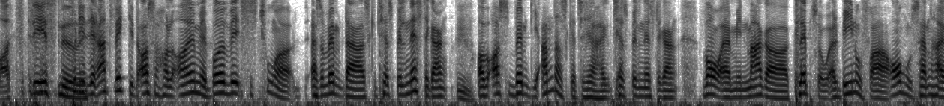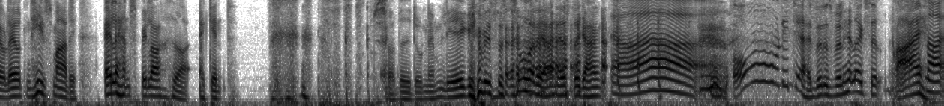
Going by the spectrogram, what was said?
Og det er snedigt. Fordi det er ret vigtigt også at holde øje med både Vinces tur, altså hvem der skal til at spille næste gang, Mm. og også hvem de andre skal til at, have, til at spille næste gang. Hvor er min makker Klepto Albino fra Aarhus, han har jo lavet den helt smarte. Alle hans spillere hedder Agent. Så ved du nemlig ikke, hvis det tur det er næste gang. Ah. Åh, oh, det er Han ved det selvfølgelig heller ikke selv. Nej. Nej.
